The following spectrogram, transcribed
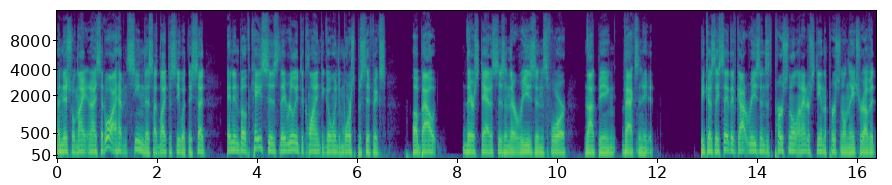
initial night. And I said, Well, I haven't seen this. I'd like to see what they said. And in both cases, they really declined to go into more specifics about their statuses and their reasons for not being vaccinated. Because they say they've got reasons, it's personal, and I understand the personal nature of it.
